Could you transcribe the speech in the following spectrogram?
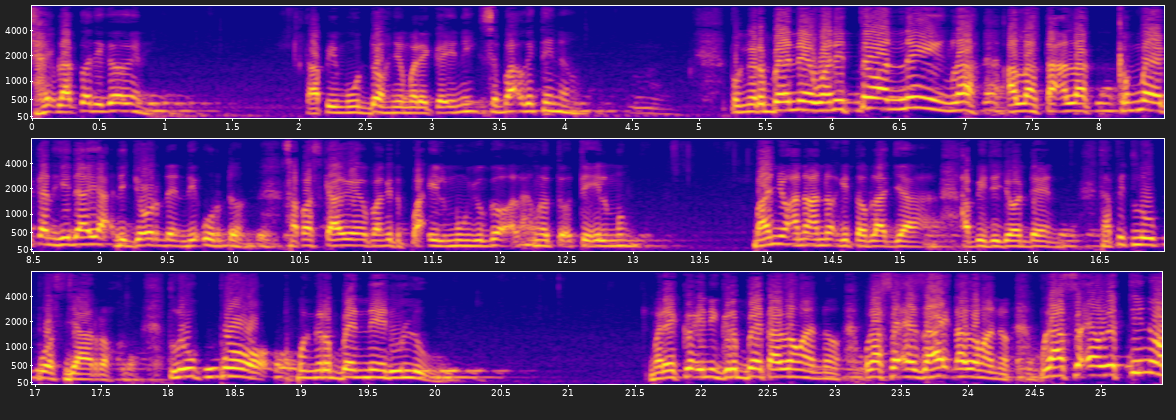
Syahid belaka tiga orang ni. Tapi mudahnya mereka ini sebab retina. Pengerbannya wanita ni lah Allah Ta'ala kembalikan hidayah di Jordan, di Urdun. Sampai sekarang panggil tempat ilmu juga lah menutup ilmu. Banyak anak-anak kita belajar habis di Jordan. Tapi terlupa sejarah. Terlupa pengerbannya dulu. Mereka ini gerbel tahu mana. Perasaan Zaid tahu mana. Perasaan Wetino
